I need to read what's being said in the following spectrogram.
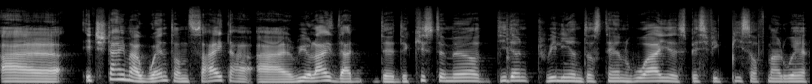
uh, each time I went on site, I, I realized that the, the, customer didn't really understand why a specific piece of malware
